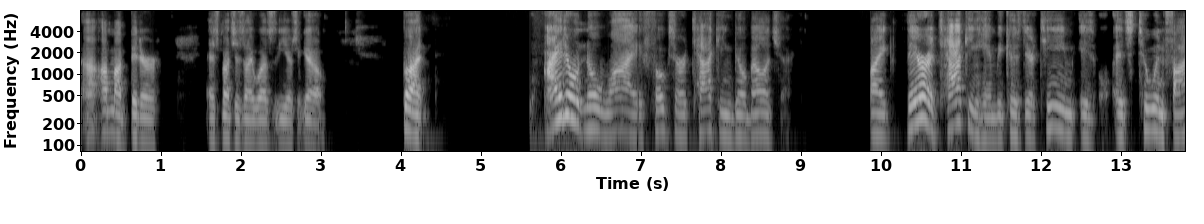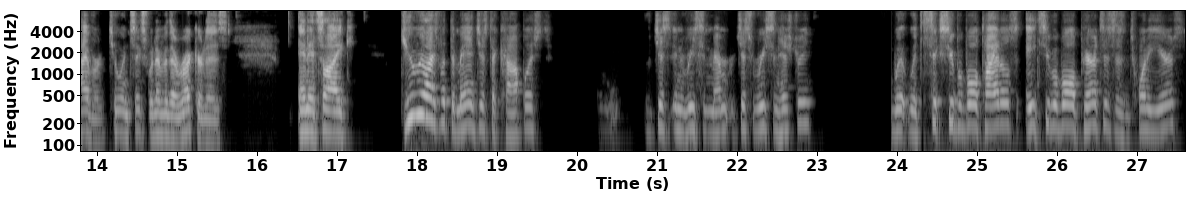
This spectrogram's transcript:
Uh, I'm not bitter as much as I was years ago, but I don't know why folks are attacking Bill Belichick like they're attacking him because their team is it's two and five or two and six, whatever their record is. And it's like, do you realize what the man just accomplished just in recent mem just recent history? With with six Super Bowl titles, eight Super Bowl appearances in 20 years.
